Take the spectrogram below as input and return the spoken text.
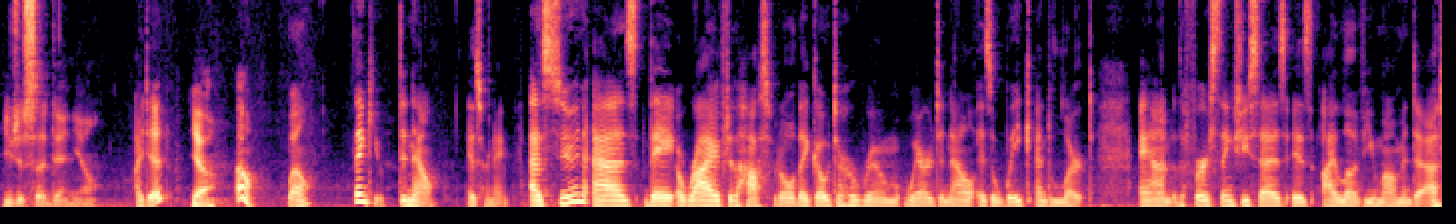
You just said Danielle. I did? Yeah. Oh, well, thank you. Danelle is her name. As soon as they arrive to the hospital, they go to her room where Danelle is awake and alert. And the first thing she says is, I love you, mom and dad.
